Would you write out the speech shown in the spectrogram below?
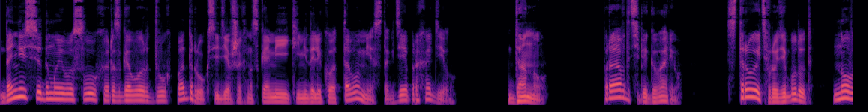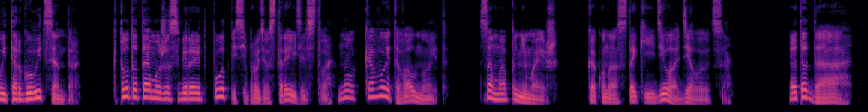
Донесся до моего слуха разговор двух подруг, сидевших на скамейке недалеко от того места, где я проходил. Да ну. Правда тебе говорю. Строить вроде будут новый торговый центр. Кто-то там уже собирает подписи против строительства, но кого это волнует? Сама понимаешь, как у нас такие дела делаются. Это да,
